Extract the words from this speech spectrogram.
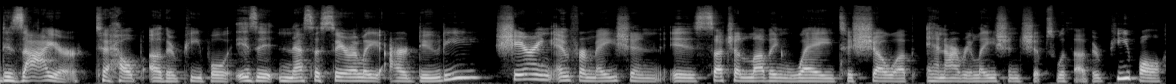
desire to help other people. Is it necessarily our duty? Sharing information is such a loving way to show up in our relationships with other people,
